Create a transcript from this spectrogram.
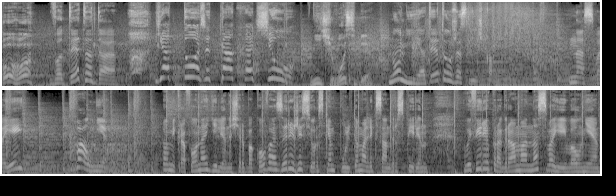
Ого! Вот это да! Я тоже так хочу! Ничего себе! Ну нет, это уже слишком. На своей волне. У микрофона Елена Щербакова за режиссерским пультом Александр Спирин. В эфире программа «На своей волне».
